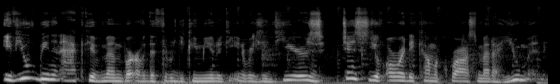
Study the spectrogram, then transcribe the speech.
If you've been an active member of the 3D community in recent years, chances you've already come across MetaHuman,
